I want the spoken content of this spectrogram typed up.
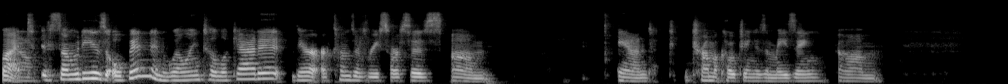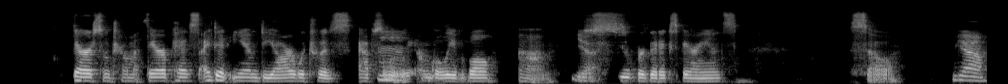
But if somebody is open and willing to look at it, there are tons of resources. Um, and trauma coaching is amazing. Um, there are some trauma therapists. I did EMDR, which was absolutely mm. unbelievable. Um, yes, super good experience. So, yeah,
